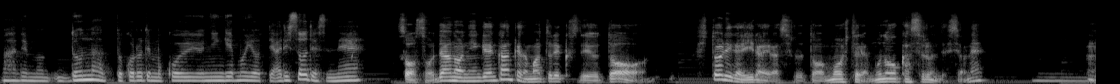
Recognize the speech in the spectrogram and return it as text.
まあでもどんなところでもこういう人間模様ってありそうですね。そうそう。で、あの人間関係のマトリックスで言うと、一人がイライラすると、もう一人は無能化するんですよね。うんう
